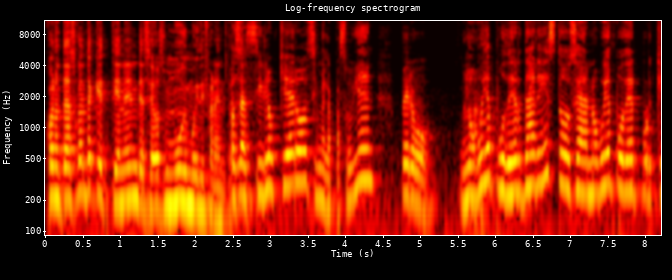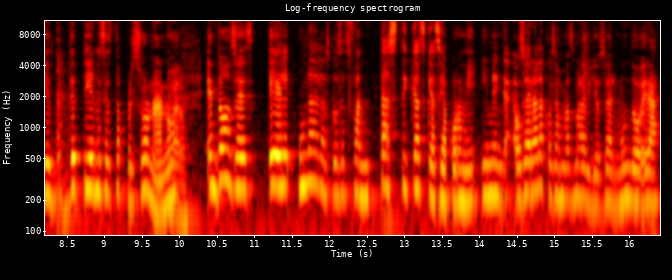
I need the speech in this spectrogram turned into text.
Cuando te das cuenta que tienen deseos muy, muy diferentes. o sea, sí lo quiero, sí me la paso bien, pero no Ajá. voy a poder dar esto, o sea, no voy a poder porque detienes a esta persona, ¿no? Claro. Entonces, él, una de las cosas fantásticas que hacía por mí, y me o sea, era la cosa más maravillosa del mundo, era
